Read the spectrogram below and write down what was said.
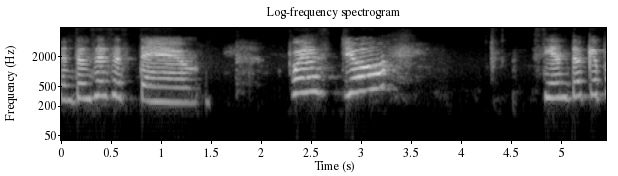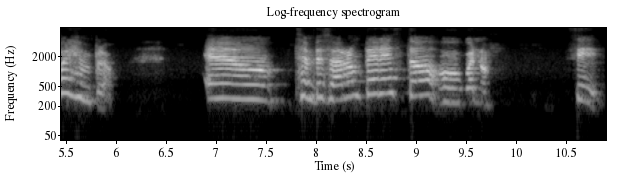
Entonces, este, pues yo siento que, por ejemplo, eh, se empezó a romper esto, o bueno, sí,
